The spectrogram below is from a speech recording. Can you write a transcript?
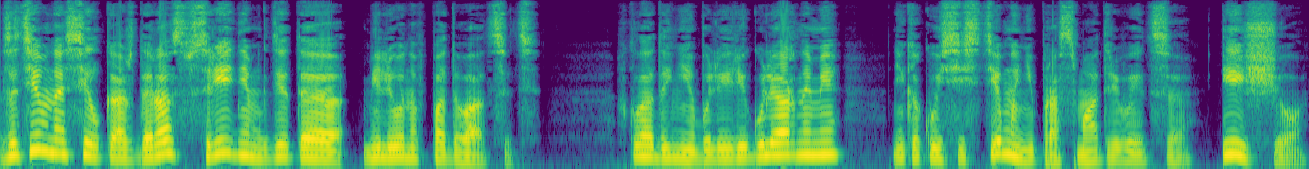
Затем вносил каждый раз в среднем где-то миллионов по двадцать. Вклады не были регулярными, никакой системы не просматривается. И еще,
